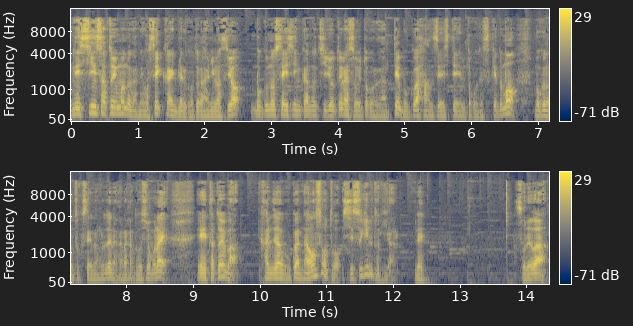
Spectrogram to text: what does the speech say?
熱心さというものがね、おせっかいになることがありますよ。僕の精神科の治療というのはそういうところがあって、僕は反省しているところですけども、僕の特性なのでなかなかどうしようもない。えー、例えば、患者は僕は治そうとしすぎる時がある。ね。それは、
